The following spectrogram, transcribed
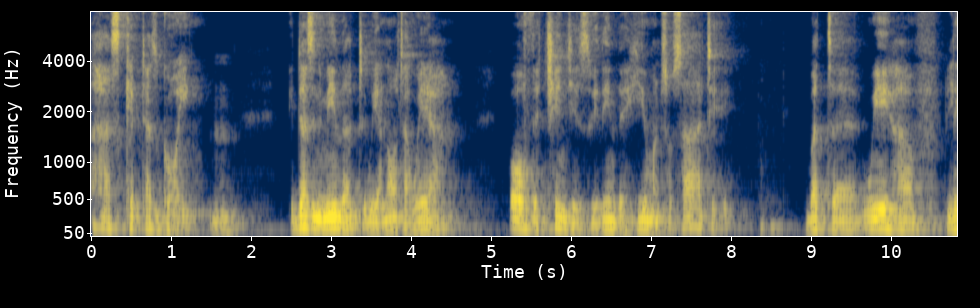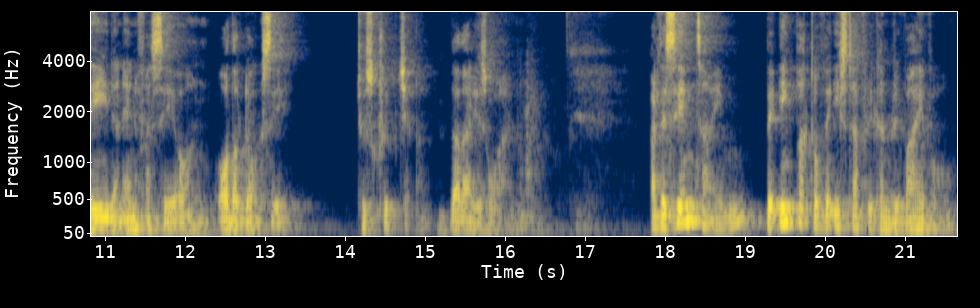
has kept us going. It doesn't mean that we are not aware of the changes within the human society, but uh, we have laid an emphasis on orthodoxy to scripture. That, that is one. At the same time, the impact of the East African revival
